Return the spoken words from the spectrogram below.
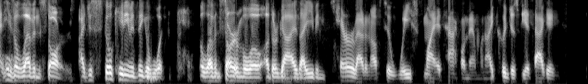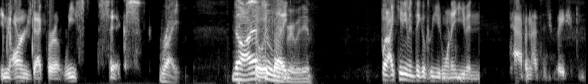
and he's eleven stars. I just still can't even think of what eleven star and below other guys I even care about enough to waste my attack on them when I could just be attacking in the orange deck for at least six. Right. No, I So absolutely like- agree with you. But I can't even think of who you'd want to even tap in that situation.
